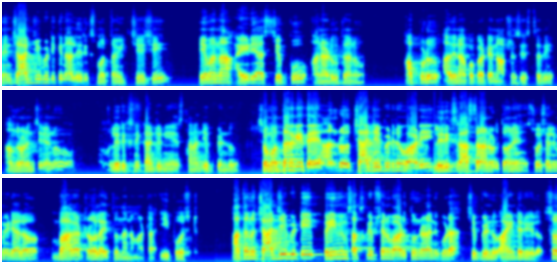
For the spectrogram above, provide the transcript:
నేను చార్జ్ జీబీటీకి నా లిరిక్స్ మొత్తం ఇచ్చేసి ఏమన్నా ఐడియాస్ చెప్పు అని అడుగుతాను. అప్పుడు అది నాకు ఒక టెన్ ఆప్షన్స్ ఇస్తుంది. అందులో నుంచి నేను లిరిక్స్ని కంటిన్యూ చేస్తానని చెప్పిండు. సో మొత్తానికైతే అనిరుద్ చాట్ జీపీటీని వాడి లిరిక్స్ రాస్తాను అనుడుతోనే సోషల్ మీడియాలో బాగా ట్రోల్ అవుతుంది ఈ పోస్ట్ అతను చాట్ జీపీటీ ప్రీమియం సబ్స్క్రిప్షన్ వాడుతున్నాడని కూడా చెప్పిండు ఆ ఇంటర్వ్యూలో సో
